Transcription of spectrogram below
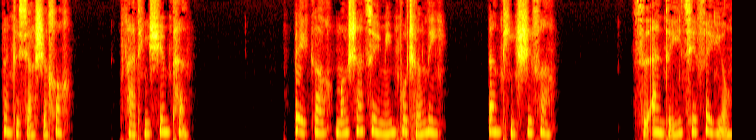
半个小时后，法庭宣判：被告谋杀罪名不成立，当庭释放。此案的一切费用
